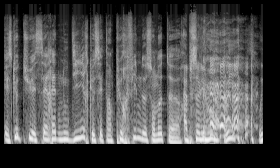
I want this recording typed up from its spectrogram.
Est-ce que tu essaierais de nous dire que c'est un pur film de son auteur? Absolument, oui. Oui,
